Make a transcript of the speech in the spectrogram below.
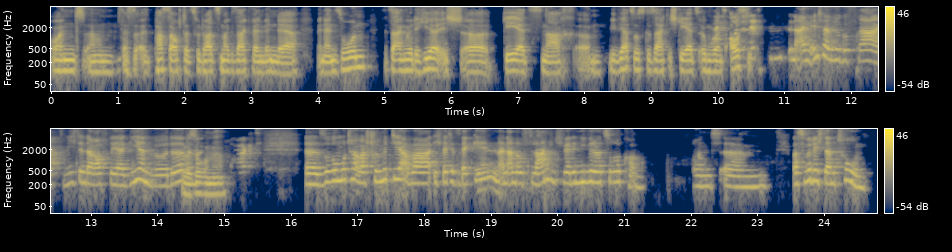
Und ähm, das äh, passt auch dazu. Du hast mal gesagt, wenn, wenn der, wenn dein Sohn jetzt sagen würde, hier, ich äh, gehe jetzt nach, ähm, wie, wie hast du es gesagt, ich gehe jetzt irgendwo ins Ausland in einem Interview gefragt, wie ich denn darauf reagieren würde, Oder wenn so man rum, sagt, äh, so Mutter war schön mit dir, aber ich werde jetzt weggehen in ein anderes Land und ich werde nie wieder zurückkommen. Und ähm, was würde ich dann tun?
